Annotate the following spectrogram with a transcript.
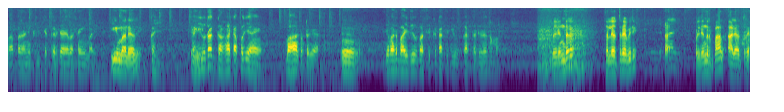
ਬਾ ਪਤਾ ਨਹੀਂ ਕੀ ਚੱਕਰ ਚ ਆਇਆ ਬਸ ਐਂ ਮਾਰੀ। ਕੀ ਮਾਰਿਆ ਉਹਦੇ ਕਹੀ। ਕਹੀ। ਉਹਦਾ ਗਾਹਾਂ ਟੱਪ ਗਿਆ ਐ ਬਾਹਾਂ ਟੁੱਟ ਗਿਆ। ਹਾਂ। ਜੇ ਬਸ ਬਾਈ ਦੀ ਬਸ ਇੱਕ ਟੱਕ ਜੀ ਕਰਤਾ ਜੀ ਉਹਦਾ ਕੰਮ ਬਲਜਿੰਦਰ ਥੱਲੇ ਉਤਰਿਆ ਵੀਰੇ। ਬਲਜਿੰਦਰ ਪਾਲ ਆ ਜਾ ਉਤਰਿਆ।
